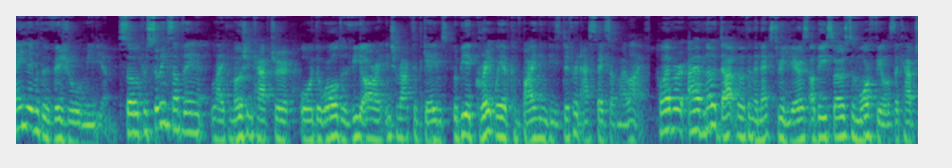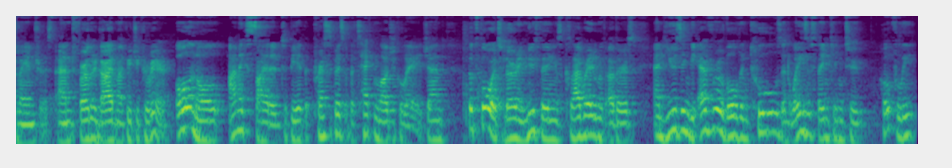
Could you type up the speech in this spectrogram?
anything with a visual medium. So pursuing something like motion capture or the world of VR and interactive games would be a great way of combining these different aspects of my life. However, I have no doubt that within the next three years, I'll be exposed to more fields that capture my interest and further guide my future career. All in all, I'm excited to be at the precipice of the technological age and look forward to learning new things, collaborating with others, and using the ever-evolving tools and ways of thinking to, hopefully,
